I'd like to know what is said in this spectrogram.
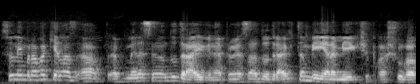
Você lembrava aquela a, a primeira cena do Drive, né? A primeira cena do Drive também era meio que tipo a chuva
